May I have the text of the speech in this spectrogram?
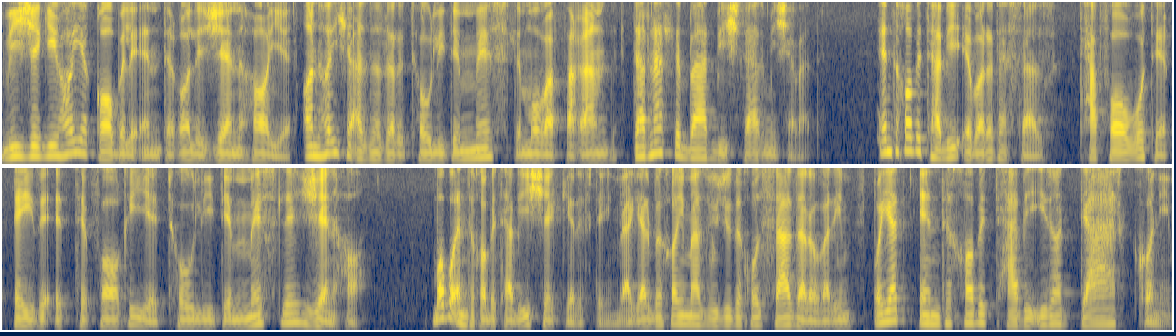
ویژگی های قابل انتقال ژن های آنهایی که از نظر تولید مثل موفقند در نسل بعد بیشتر می شود انتخاب طبیعی عبارت است از تفاوت غیر اتفاقی تولید مثل ژنها. ما با انتخاب طبیعی شکل گرفته ایم و اگر بخواهیم از وجود خود سر درآوریم باید انتخاب طبیعی را درک کنیم.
